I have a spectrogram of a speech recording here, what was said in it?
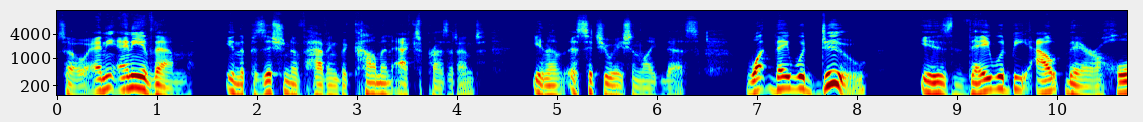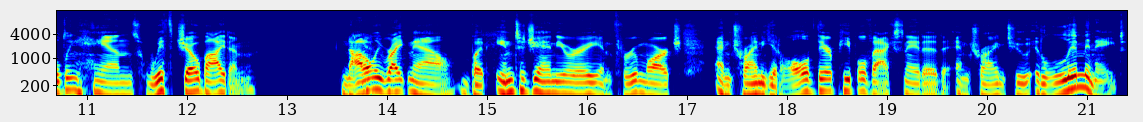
so any any of them in the position of having become an ex president in a, a situation like this, what they would do is they would be out there holding hands with Joe Biden, not yeah. only right now, but into January and through March, and trying to get all of their people vaccinated and trying to eliminate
